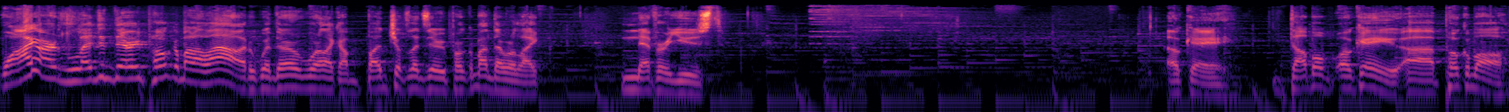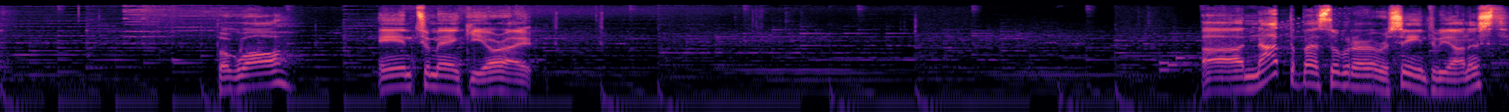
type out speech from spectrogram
why are legendary Pokemon allowed when there were like a bunch of legendary Pokemon that were like never used? Okay. Double okay, uh Pokeball. Pokeball into Mankey, alright. Uh, not the best opener I've ever seen, to be honest.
